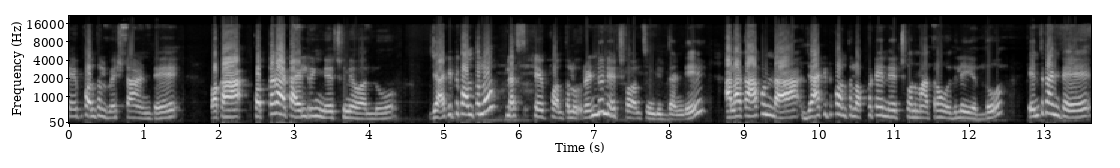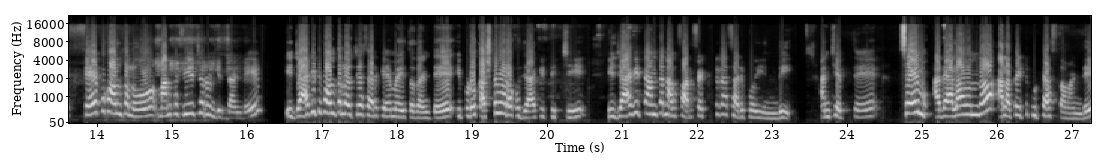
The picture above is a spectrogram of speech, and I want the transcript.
టేప్ కొలతలు బెస్టా అంటే ఒక కొత్తగా టైలరింగ్ నేర్చుకునే వాళ్ళు జాకెట్ కొలతలు ప్లస్ టేప్ కొలతలు రెండు నేర్చుకోవాల్సి ఉండిద్దండి. అలా కాకుండా జాకెట్ కొలతలు ఒక్కటే నేర్చుకొని మాత్రం వదిలేయద్దు. ఎందుకంటే టేప్ కొలతలు మనకు ఫ్యూచర్ ఉండిద్దండి. ఈ జాకెట్ కొలతలు వచ్చేసరికి ఏమవుతుందంటే ఇప్పుడు కస్టమర్ ఒక జాకెట్ ఇచ్చి ఈ జాకెట్ అంతా నాకు పర్ఫెక్ట్గా సరిపోయింది అని చెప్తే సేమ్ అది ఎలా ఉందో అలా పెట్టి కుట్టేస్తామండి.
